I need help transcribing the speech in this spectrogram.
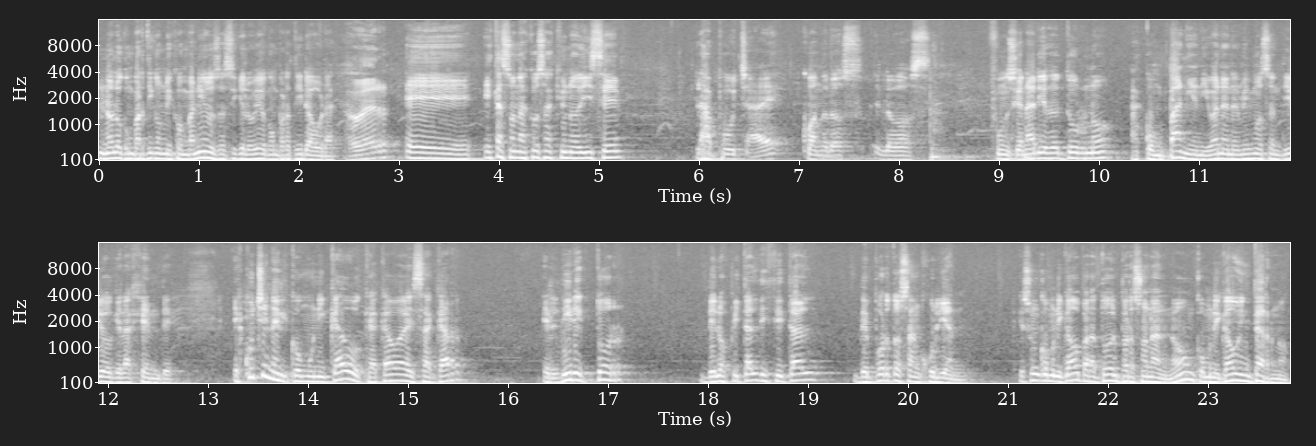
no lo compartí con mis compañeros, así que lo voy a compartir ahora. A ver. Eh, estas son las cosas que uno dice, la pucha, ¿eh? Cuando los, los funcionarios de turno acompañan y van en el mismo sentido que la gente. Escuchen el comunicado que acaba de sacar el director del Hospital Distrital de Puerto San Julián. Es un comunicado para todo el personal, ¿no? Un comunicado interno.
